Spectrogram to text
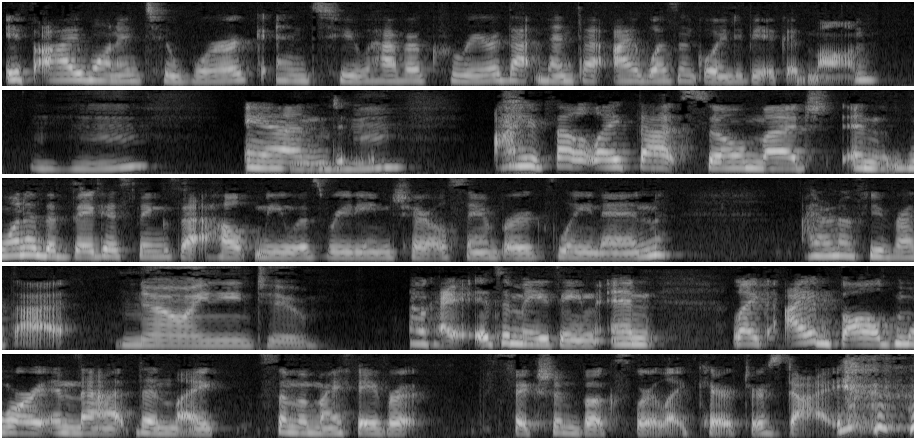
if I wanted to work and to have a career, that meant that I wasn't going to be a good mom. Mm-hmm. And mm-hmm. I felt like that so much. And one of the biggest things that helped me was reading Sheryl Sandberg's Lean In. I don't know if you've read that. No, I need to. Okay, it's amazing. And like I bawled more in that than like some of my favorite fiction books where like characters die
